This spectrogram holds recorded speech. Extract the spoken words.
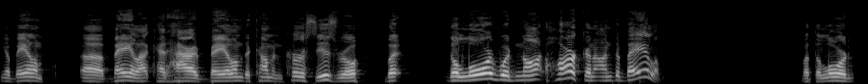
You know, Balaam uh, Balak had hired Balaam to come and curse Israel, but the Lord would not hearken unto Balaam. But the Lord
